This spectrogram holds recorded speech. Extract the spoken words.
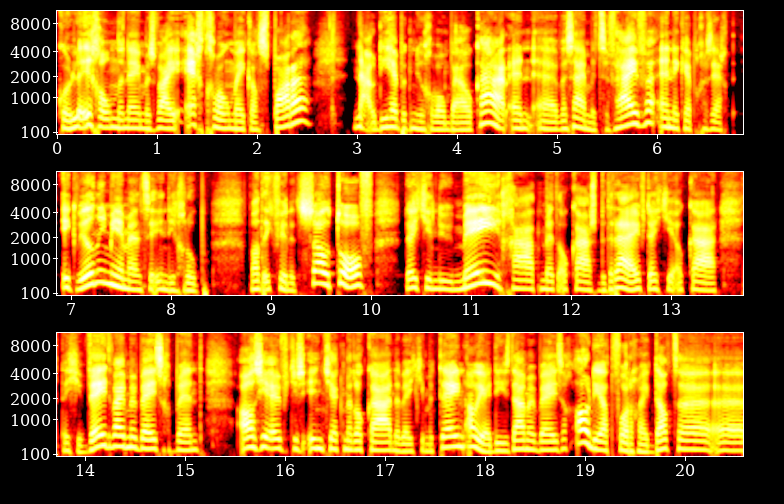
collega-ondernemers waar je echt gewoon mee kan sparren. Nou, die heb ik nu gewoon bij elkaar. En uh, we zijn met z'n vijven. En ik heb gezegd, ik wil niet meer mensen in die groep. Want ik vind het zo tof dat je nu meegaat met elkaars bedrijf. Dat je elkaar, dat je weet waar je mee bezig bent. Als je eventjes incheckt met elkaar, dan weet je meteen, oh ja, die is daarmee bezig. Oh, die had vorige week dat uh, uh,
